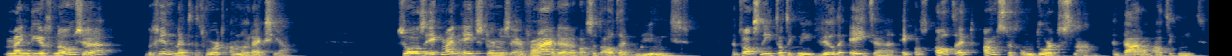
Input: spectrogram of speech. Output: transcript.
mijn diagnose begint met het woord anorexia. zoals ik mijn eetstoornis ervaarde, was het altijd bulimisch. Het was niet dat ik niet wilde eten, ik was altijd angstig om door te slaan en daarom at ik niet.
